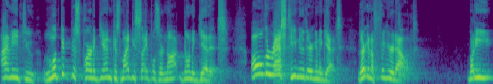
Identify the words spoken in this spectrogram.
I need to look at this part again because my disciples are not going to get it. All the rest he knew they're going to get, they're going to figure it out. But he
